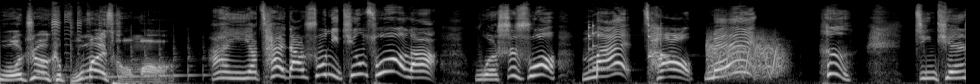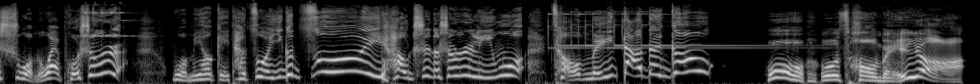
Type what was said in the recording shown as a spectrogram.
我这可不卖草帽。哎呀，蔡大叔，你听错了，我是说买草莓。哼，今天是我们外婆生日，我们要给她做一个最好吃的生日礼物——草莓大蛋糕。哦哦，草莓呀！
